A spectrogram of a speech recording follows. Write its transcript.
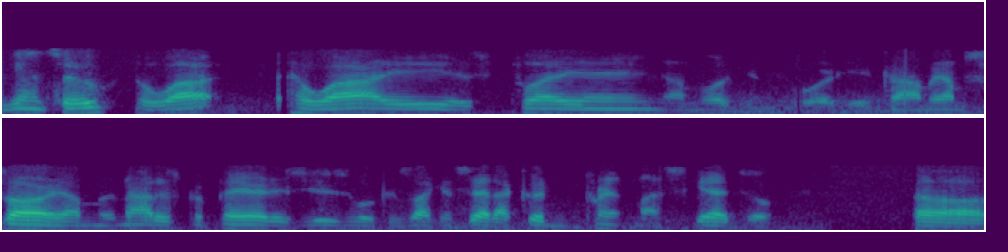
Against who? Hawaii. Hawaii is playing. I'm looking for it here, Tommy. I'm sorry, I'm not as prepared as usual because, like I said, I couldn't print my schedule. Uh,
